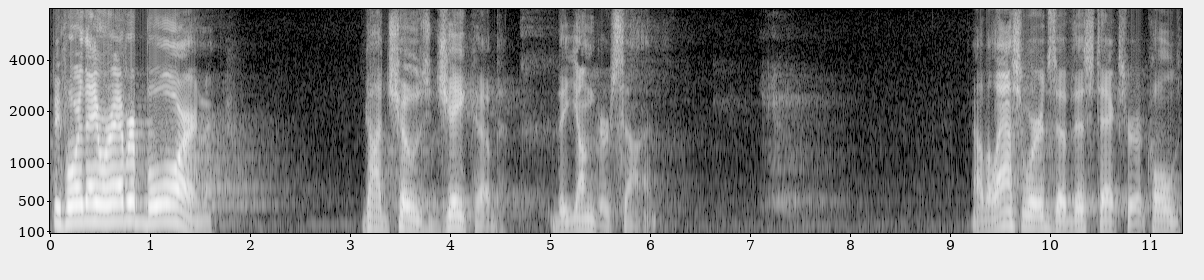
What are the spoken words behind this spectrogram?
before they were ever born. God chose Jacob, the younger son. Now, the last words of this text are a cold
